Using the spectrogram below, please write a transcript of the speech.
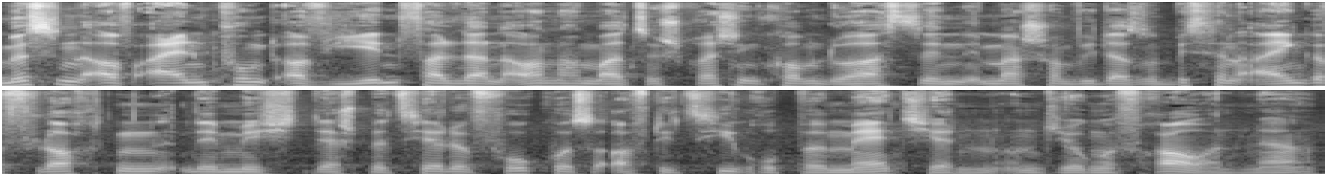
müssen auf einen Punkt auf jeden Fall dann auch nochmal zu sprechen kommen. Du hast den immer schon wieder so ein bisschen eingeflochten, nämlich der spezielle Fokus auf die Zielgruppe Mädchen und junge Frauen. Ja.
